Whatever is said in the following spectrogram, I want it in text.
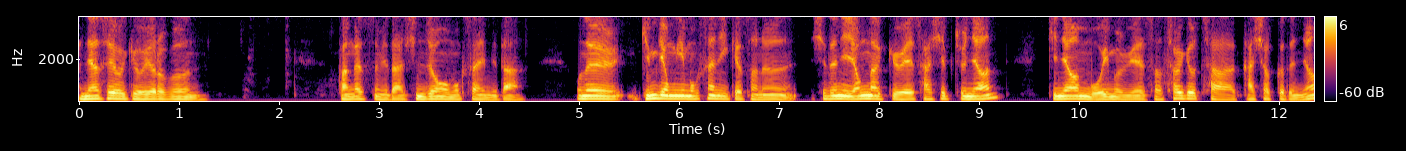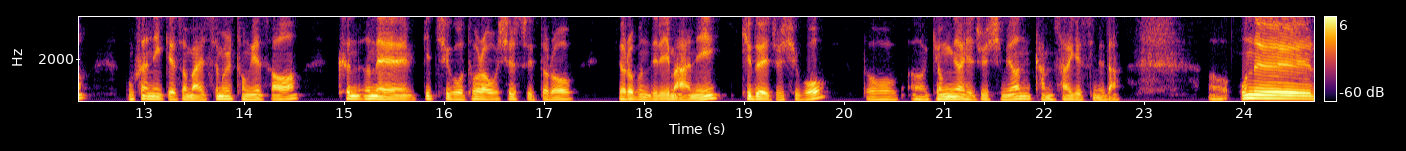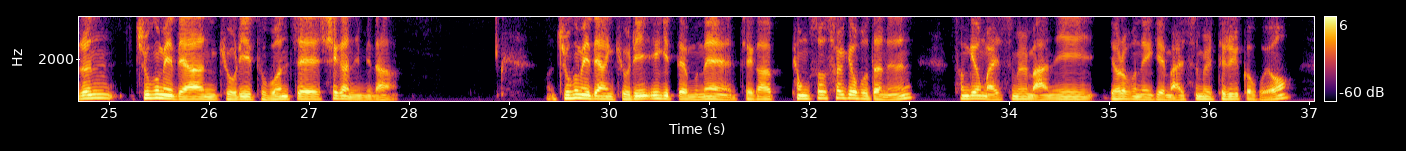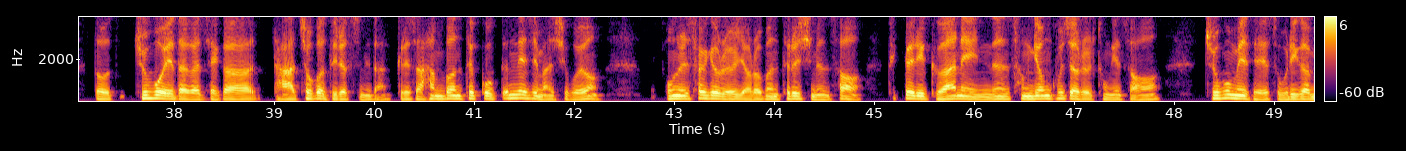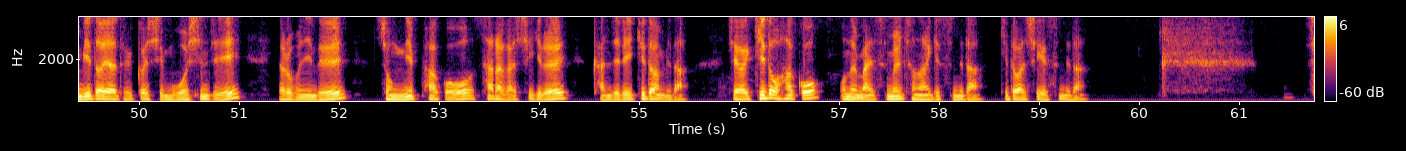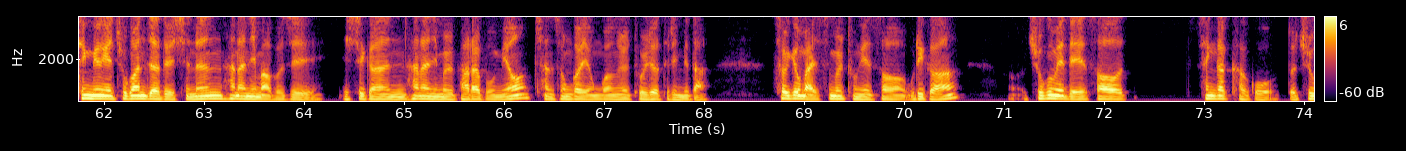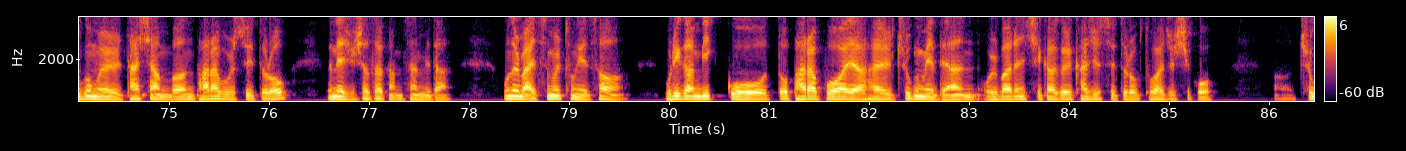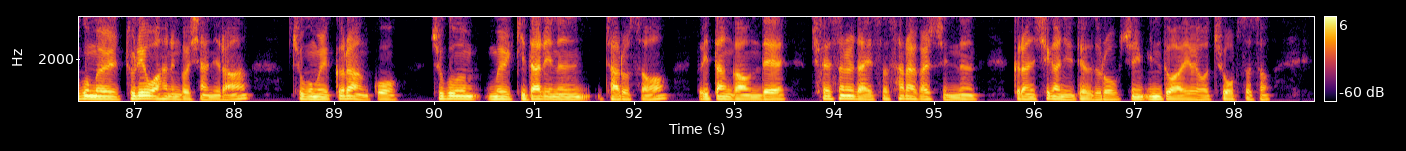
안녕하세요, 교회 여러분. 반갑습니다. 신종호 목사입니다. 오늘 김경미 목사님께서는 시드니 영락교회 40주년 기념 모임을 위해서 설교차 가셨거든요. 목사님께서 말씀을 통해서 큰 은혜 끼치고 돌아오실 수 있도록 여러분들이 많이 기도해 주시고 또 어, 격려해 주시면 감사하겠습니다. 어, 오늘은 죽음에 대한 교리 두 번째 시간입니다. 죽음에 대한 교리이기 때문에 제가 평소 설교보다는 성경 말씀을 많이 여러분에게 말씀을 드릴 거고요. 또 주보에다가 제가 다 적어 드렸습니다. 그래서 한 번 듣고 끝내지 마시고요. 오늘 설교를 여러 번 들으시면서 특별히 그 안에 있는 성경 구절을 통해서 죽음에 대해서 우리가 믿어야 될 것이 무엇인지 여러분이 늘 정립하고 살아가시기를 간절히 기도합니다. 제가 기도하고 오늘 말씀을 전하겠습니다. 기도하시겠습니다. 생명의 주관자 되시는 하나님 아버지, 이 시간 하나님을 바라보며 찬송과 영광을 돌려드립니다. 설교 말씀을 통해서 우리가 죽음에 대해서 생각하고 또 죽음을 다시 한번 바라볼 수 있도록 은혜 주셔서 감사합니다. 오늘 말씀을 통해서 우리가 믿고 또 바라보아야 할 죽음에 대한 올바른 시각을 가질 수 있도록 도와주시고 어, 죽음을 두려워하는 것이 아니라 죽음을 끌어안고 죽음을 기다리는 자로서 또 이 땅 가운데 최선을 다해서 살아갈 수 있는 그러한 시간이 되도록 주님 인도하여 주옵소서.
